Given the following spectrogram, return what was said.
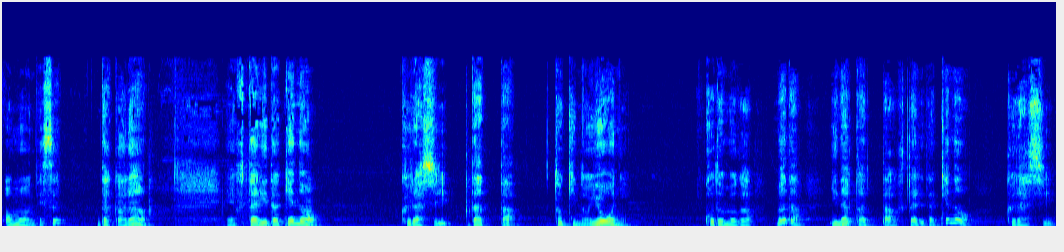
思うんです。だから、えー、2人だけの暮らしだった時のように子供がまだいなかった2人だけの暮らし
